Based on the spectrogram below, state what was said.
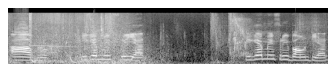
Ah, bro. He gave me free, yaar. He gave me free bounty, yaar.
